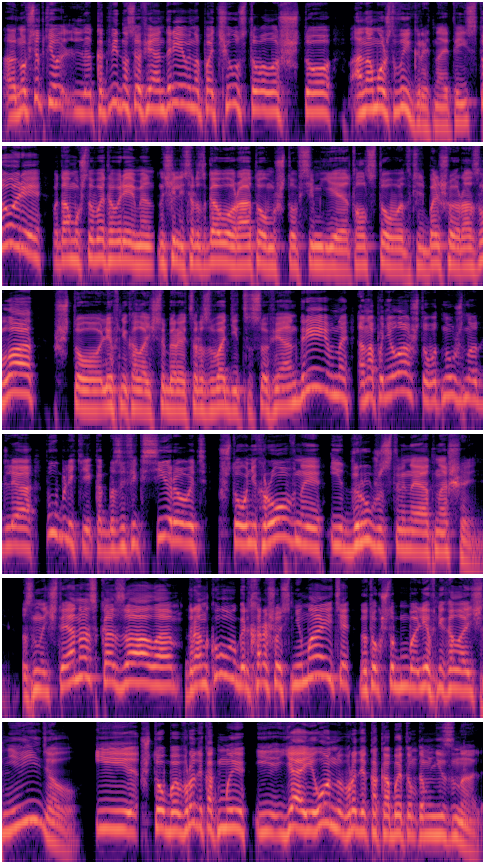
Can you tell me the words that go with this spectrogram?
А, но все-таки, как видно, Софья Андреевна почувствовала, что она может выиграть на этой истории, потому что в это время начались разговоры о том, что в семье Толстого, так сказать, большой разлад, что Лев Николаевич собирается разводиться с Софьей Андреевной. Она поняла, что вот нужно для публики как бы зафиксировать, что у них ровные и дружественные отношения. Значит, и она сказала Дранкову, говорит, хорошо снимаете, но только чтобы Лев Николаевич не видел, и чтобы вроде как мы, и я, и он вроде как об этом там не знали.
